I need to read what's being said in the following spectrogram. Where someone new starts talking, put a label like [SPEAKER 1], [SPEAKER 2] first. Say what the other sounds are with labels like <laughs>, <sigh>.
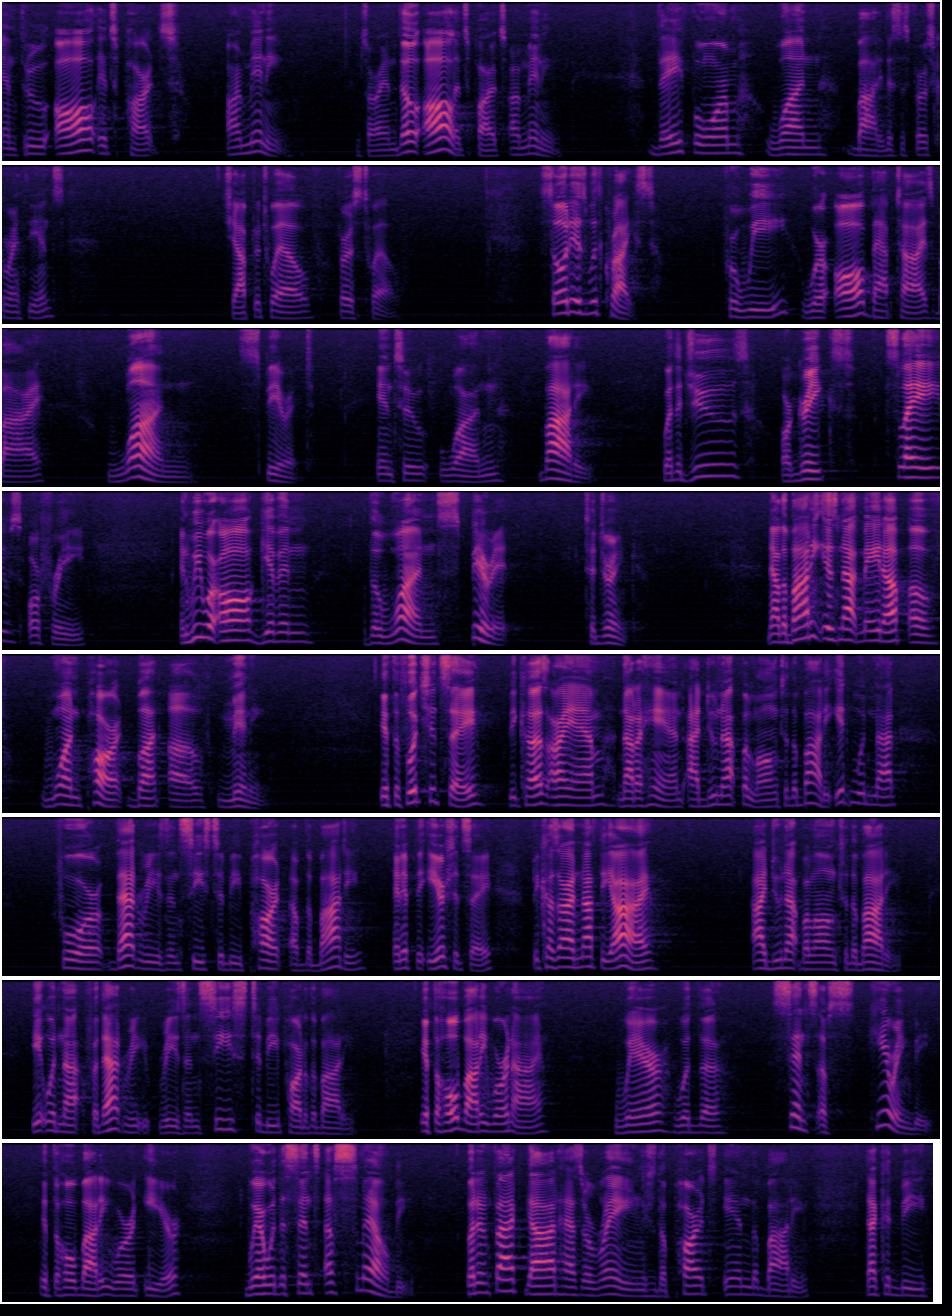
[SPEAKER 1] and through all its parts are many. I'm sorry, and though all its parts are many, they form one body. This is 1 Corinthians chapter 12, verse 12. So it is with Christ, for we were all baptized by one Spirit into one body, whether Jews or Greeks, slaves or free, and we were all given the one Spirit to drink. Now, the body is not made up of one part, but of many. If the foot should say, Because I am not a hand, I do not belong to the body, it would not, for that reason, cease to be part of the body. And if the ear should say, Because I am not the eye, I do not belong to the body, it would not, for that re- reason, cease to be part of the body. If the whole body were an eye, where would the sense of hearing be? If the whole body were an ear, where would the sense of smell be? But in fact, God has arranged the parts in the body that could be,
